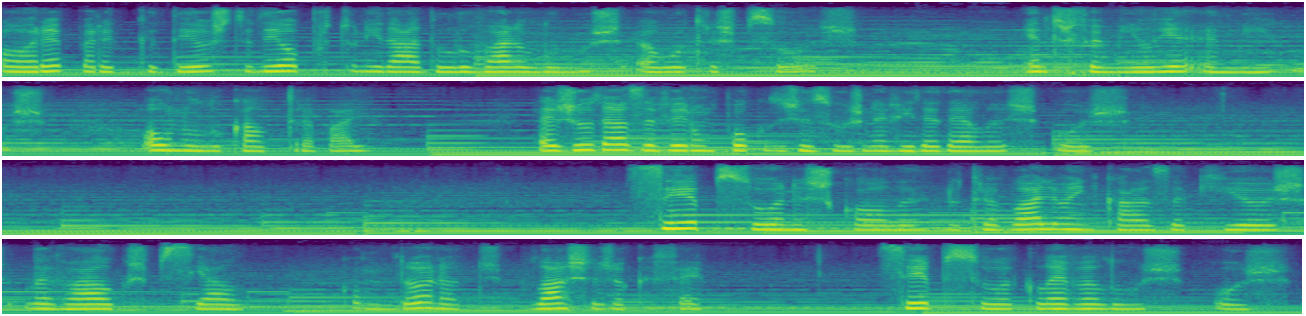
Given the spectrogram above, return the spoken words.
Ora para que Deus te dê a oportunidade de levar luz a outras pessoas, entre família, amigos ou no local de trabalho. Ajuda-as a ver um pouco de Jesus na vida delas hoje. Sê a pessoa na escola, no trabalho ou em casa que hoje leva algo especial como donuts, bolachas ou café. Ser a pessoa que leva luz hoje.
